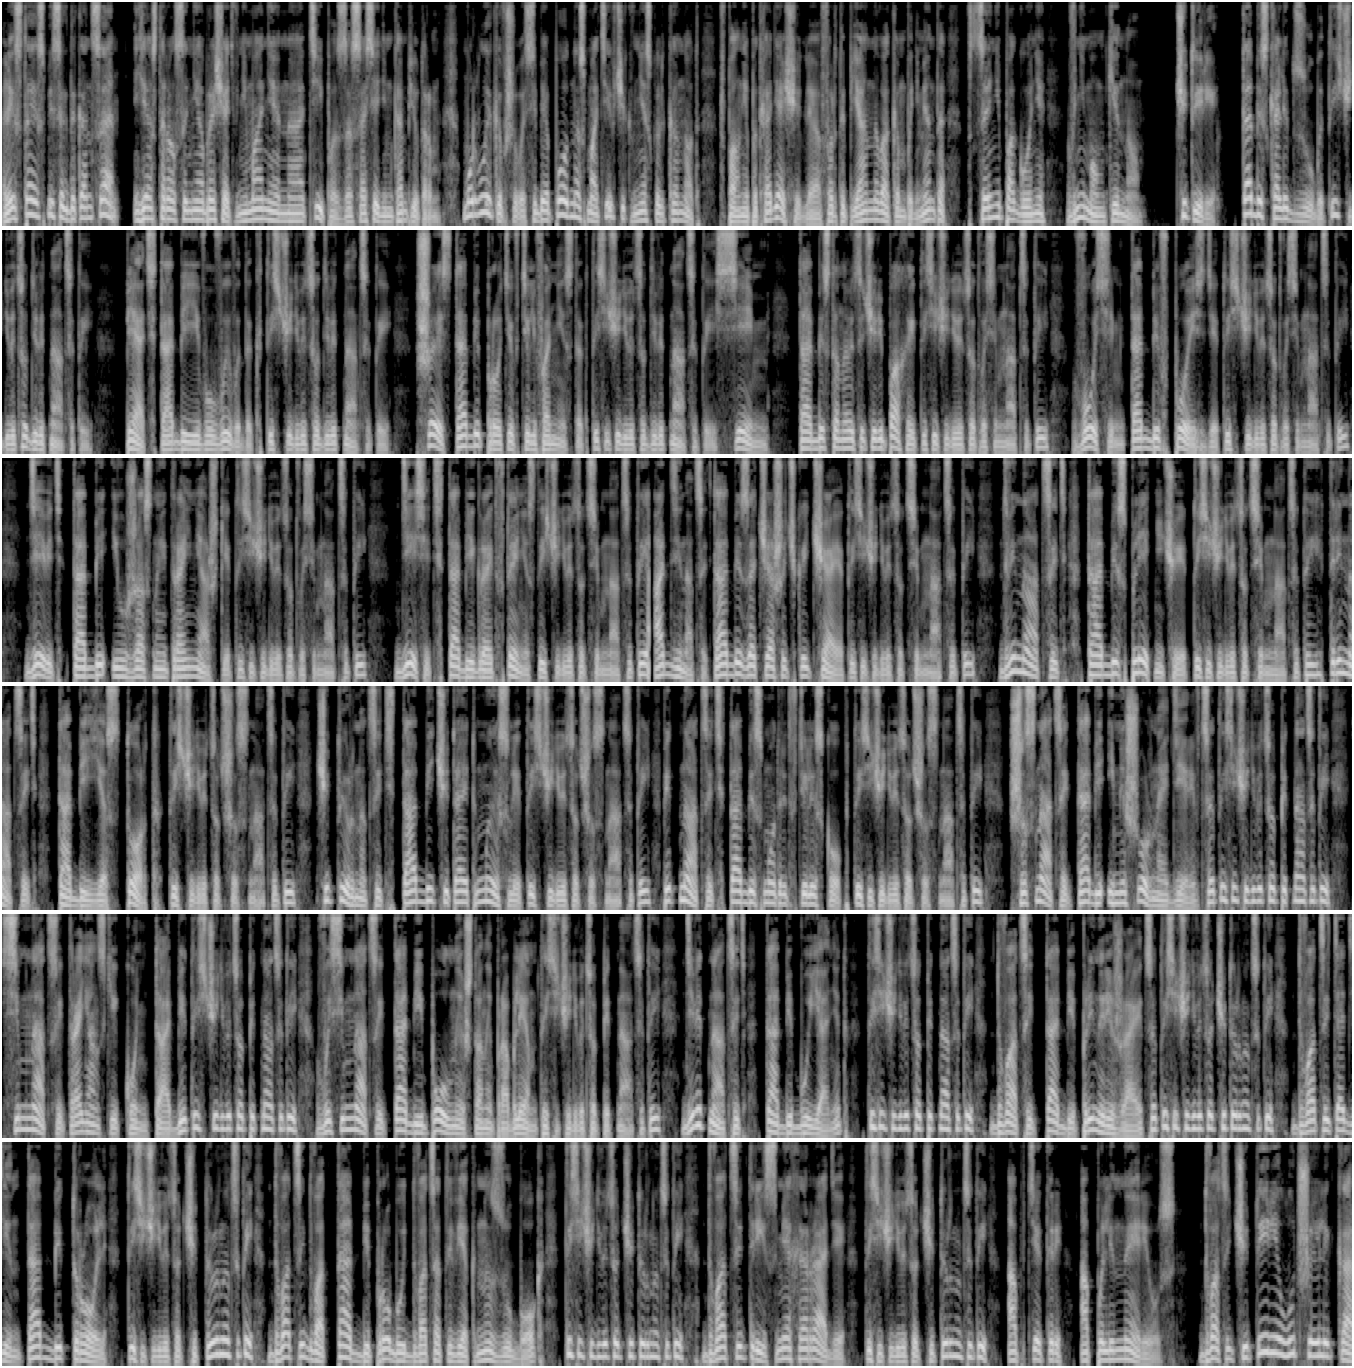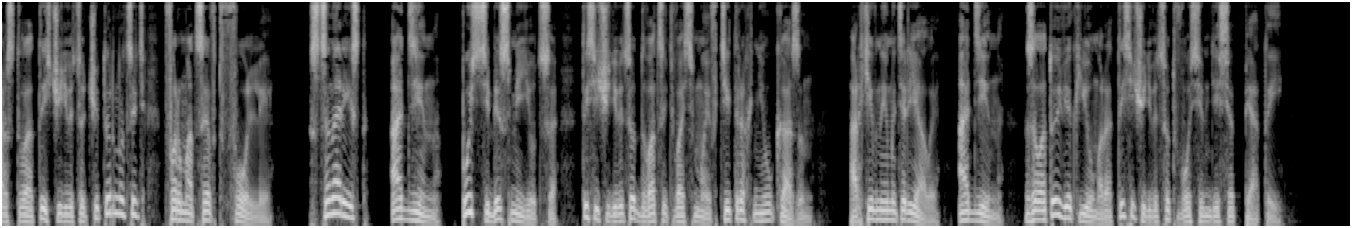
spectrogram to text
Листая список до конца, я старался не обращать внимания на типа за соседним компьютером, мурлыкавшего себе под нос мотивчик в несколько нот, вполне подходящий для фортепианного аккомпанемента в сцене погони в немом кино. 4. Таби скалит зубы, 1919. 5. Таби и его выводок, 1919. 6. Таби против телефонисток, 1919. 7. Табби становится черепахой 1918, 8 Табби в поезде 1918, 9 Табби и ужасные тройняшки 1918, 10. Таби играет в теннис 1917, 11. Таби за чашечкой чая 1917, 12. Таби сплетничает 1917, 13. Таби ест торт 1916, 14. Таби читает мысли 1916, 15. Таби смотрит в телескоп 1916, 16. Таби и мишурное деревце 1915, 17. Троянский конь Таби 1915, 18. Таби полные штаны проблем 1915, 19. Таби буянит 1915, 20. Табби принаряжается, 1914, 21. Табби тролль, 1914, 22. Табби пробует 20 век на зубок, 1914, 23. Смеха ради, 1914. Аптекарь Аполлинериус. 24. Лучшее лекарство, 1914. Фармацевт Фолли. Сценарист. 1. Пусть себе смеются. 1928 в титрах не указан. Архивные материалы. 1. Золотой век юмора. 1985.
